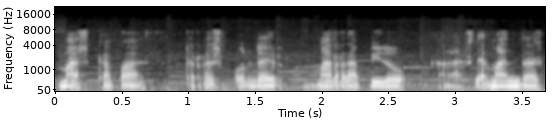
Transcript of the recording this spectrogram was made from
más capaz de responder más rápido a las demandas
